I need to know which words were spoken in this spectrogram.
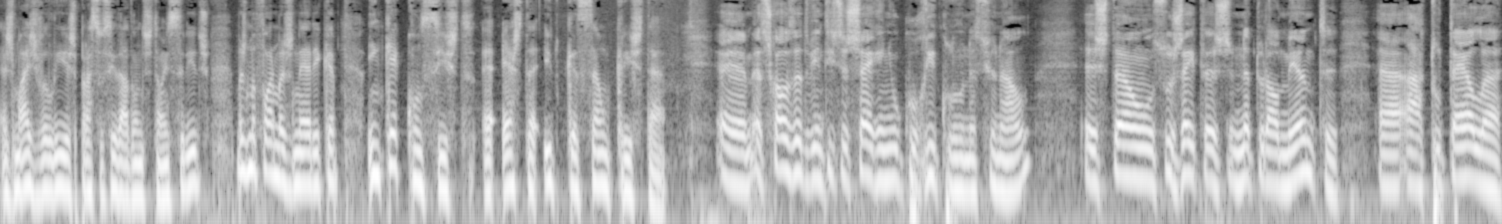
as mais-valias para a sociedade onde estão inseridos, mas de uma forma genérica em que é que consiste eh, esta educação cristã? Eh, as escolas adventistas seguem o currículo nacional, estão sujeitas naturalmente à, tutela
